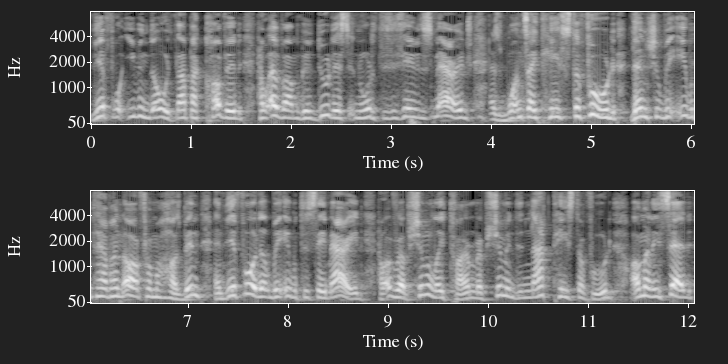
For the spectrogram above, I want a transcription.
Therefore, even though it's not by covered, however, I'm going to do this in order to save this marriage. As once I taste the food, then she'll be able to have an from her husband, and therefore they'll be able to stay married. However, Rab Shimon time, Rab Shimon did not taste the food. Aman he said,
